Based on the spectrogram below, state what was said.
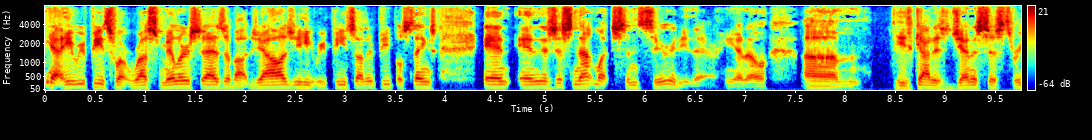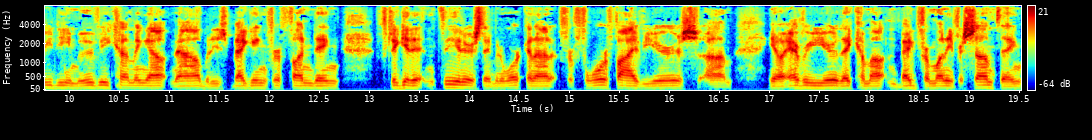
Yeah, he repeats what Russ Miller says about geology. He repeats other people's things, and and there's just not much sincerity there. You know, um, He's got his Genesis 3D movie coming out now, but he's begging for funding to get it in theaters. They've been working on it for four or five years. Um, you know, every year they come out and beg for money for something.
